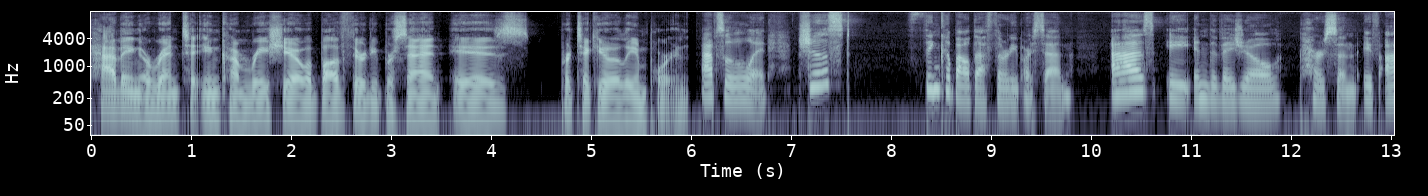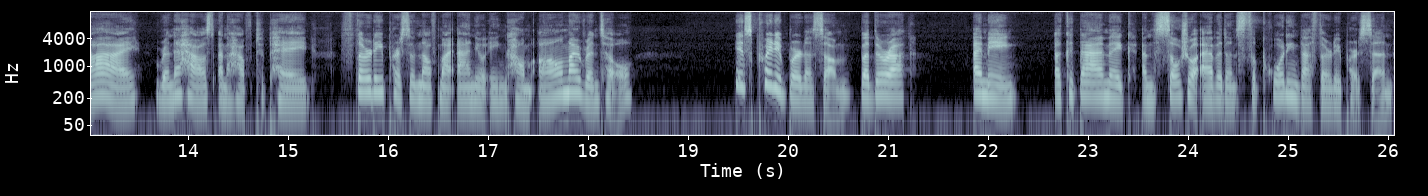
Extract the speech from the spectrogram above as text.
having a rent to income ratio above 30% is particularly important? Absolutely. Just think about that 30%. As a individual person, if I rent a house and I have to pay 30% of my annual income on my rental, it's pretty burdensome. But there are I mean, academic and social evidence supporting that 30%.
